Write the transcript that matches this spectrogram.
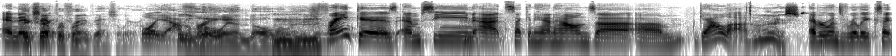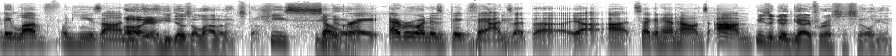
And then except Fra- for Frank Vascellaro. Well, yeah, He's Frank. low end all the way. Frank is emceeing at Secondhand Hounds uh, um, gala. Oh, nice. Everyone's really excited. They love when he's on. Oh yeah, he does a lot of that stuff. He's so does. great. Everyone is big fans at the yeah at Secondhand Hounds. Um, He's a good guy for a Sicilian.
